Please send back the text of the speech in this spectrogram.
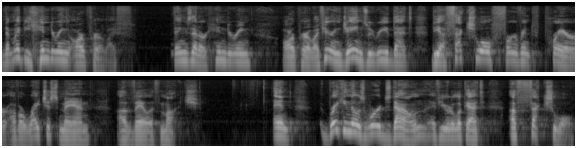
that might be hindering our prayer life. Things that are hindering our prayer life. Here in James, we read that the effectual, fervent prayer of a righteous man availeth much. And breaking those words down, if you were to look at effectual,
